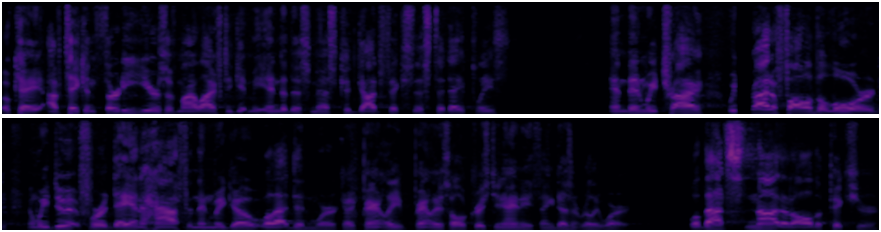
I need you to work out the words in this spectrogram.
okay, I've taken 30 years of my life to get me into this mess. Could God fix this today, please? And then we try, we try to follow the Lord and we do it for a day and a half and then we go, well, that didn't work. Apparently, apparently this whole Christianity thing doesn't really work. Well, that's not at all the picture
